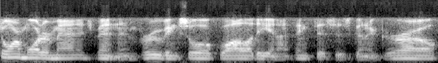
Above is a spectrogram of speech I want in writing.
stormwater management and improving soil quality, and I think this is going to grow.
